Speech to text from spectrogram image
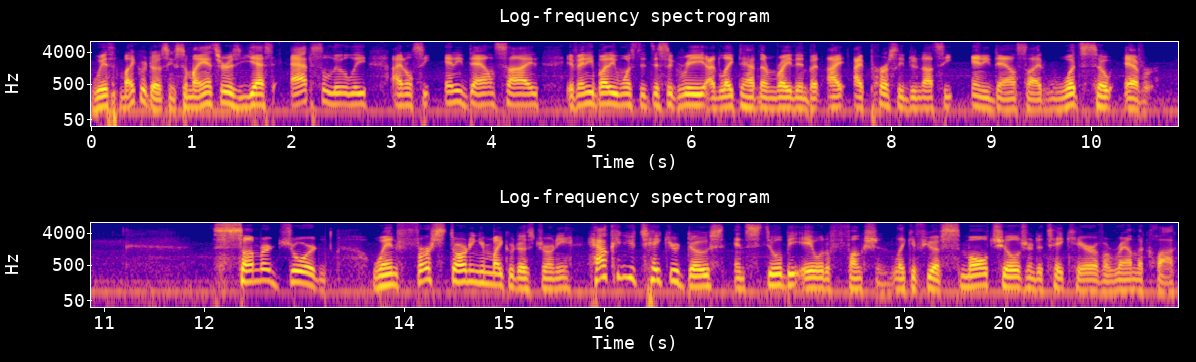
with microdosing. So my answer is yes, absolutely. I don't see any downside. If anybody wants to disagree, I'd like to have them write in, but I, I personally do not see any downside whatsoever. Summer Jordan. When first starting your microdose journey, how can you take your dose and still be able to function? Like if you have small children to take care of around the clock.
